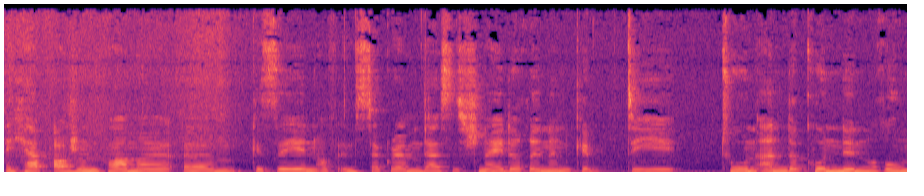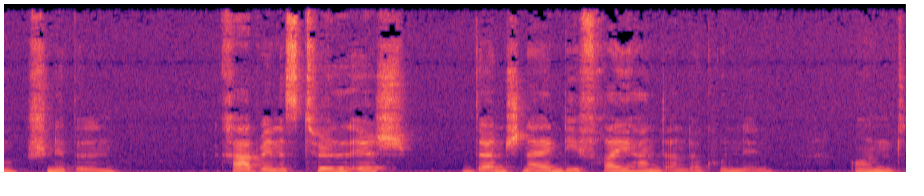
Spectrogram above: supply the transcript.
ich habe auch schon ein paar Mal ähm, gesehen auf Instagram, dass es Schneiderinnen gibt, die tun an der Kundin rumschnippeln. Gerade wenn es Tüll ist, dann schneiden die freihand an der Kundin. Und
